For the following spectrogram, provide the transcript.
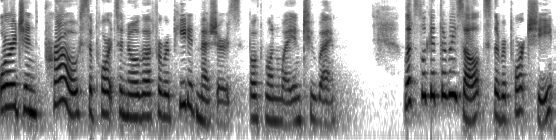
Origin Pro supports ANOVA for repeated measures, both one-way and two-way. Let's look at the results, the report sheet.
